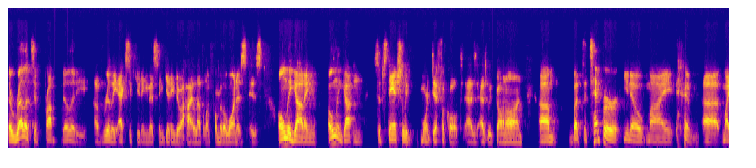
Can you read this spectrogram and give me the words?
the relative probability of really executing this and getting to a high level in Formula One is is only gotten only gotten substantially more difficult as as we've gone on. Um, but to temper, you know, my uh, my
